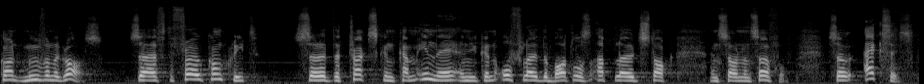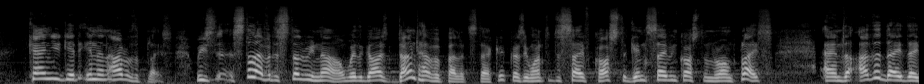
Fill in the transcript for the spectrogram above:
can't move on the grass. So I have to throw concrete so that the trucks can come in there and you can offload the bottles, upload stock, and so on and so forth. So access. Can you get in and out of the place? We uh, still have a distillery now where the guys don't have a pallet stacker because they wanted to save cost, again, saving cost in the wrong place. And the other day they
